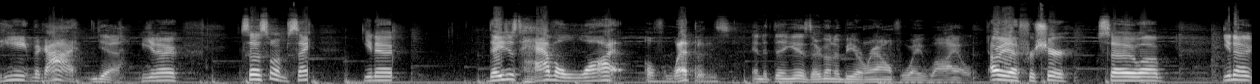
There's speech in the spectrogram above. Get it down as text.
he ain't the guy. yeah. You know, so that's what I'm saying. You know, they just have a lot of weapons. And the thing is, they're going to be around for a while. Oh yeah, for sure. So, um, you know,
